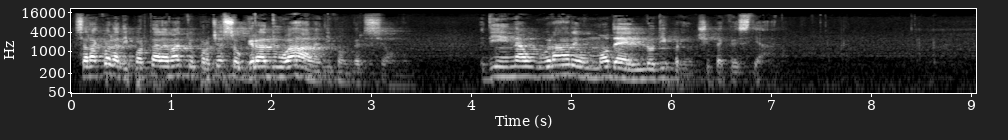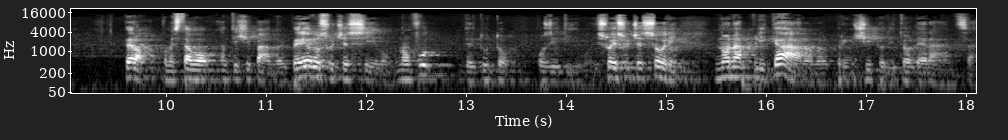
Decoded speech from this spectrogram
sarà quella di portare avanti un processo graduale di conversione, di inaugurare un modello di principe cristiano. Però, come stavo anticipando, il periodo successivo non fu del tutto positivo. I suoi successori non applicarono il principio di tolleranza,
